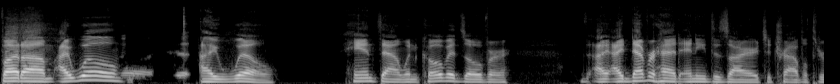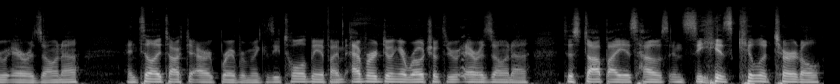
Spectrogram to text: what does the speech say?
but um, I will. I will, hands down. When COVID's over, I, I never had any desire to travel through Arizona until I talked to Eric Braverman because he told me if I'm ever doing a road trip through Arizona to stop by his house and see his killer turtle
